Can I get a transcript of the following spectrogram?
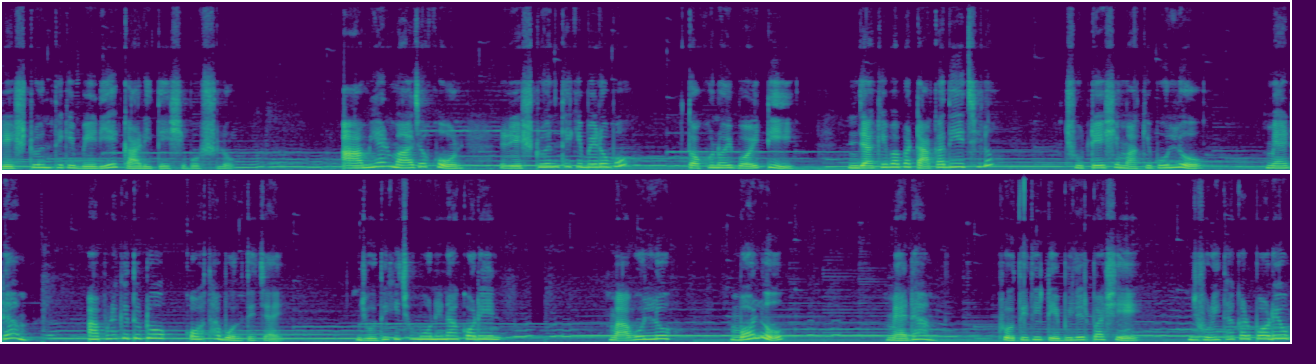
রেস্টুরেন্ট থেকে বেরিয়ে গাড়িতে এসে বসল। আমি আর মা যখন রেস্টুরেন্ট থেকে বেরোবো, তখন ওই বয়টি যাকে বাবা টাকা দিয়েছিল, ছুটে এসে মাকে বলল, ম্যাডাম আপনাকে দুটো কথা বলতে চাই। যদি কিছু মনে না করেন। মা বলল, বলো। ম্যাডাম, প্রতিটি টেবিলের পাশে ঝুড়ি থাকার পরেও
